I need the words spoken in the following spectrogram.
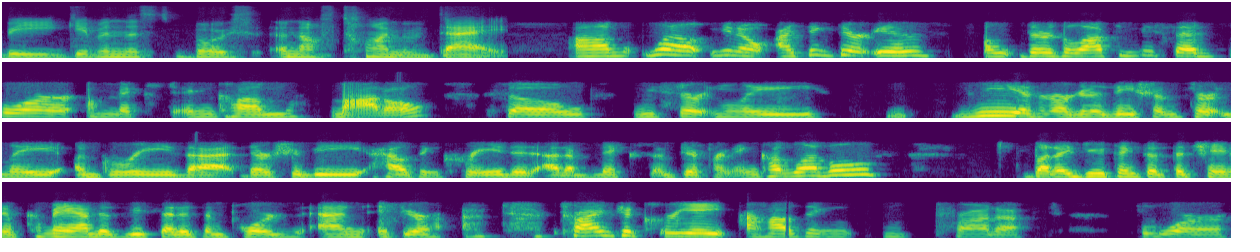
be given this both enough time of day? Um, well, you know, I think there is a, there's a lot to be said for a mixed income model. So we certainly we as an organization certainly agree that there should be housing created at a mix of different income levels. But I do think that the chain of command, as we said, is important. And if you're trying to create a housing product for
